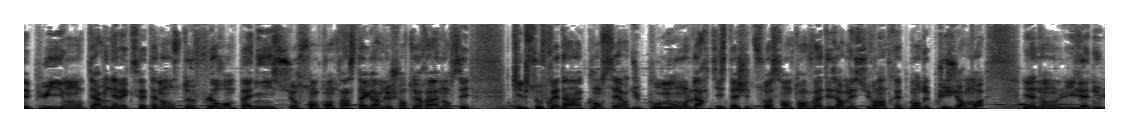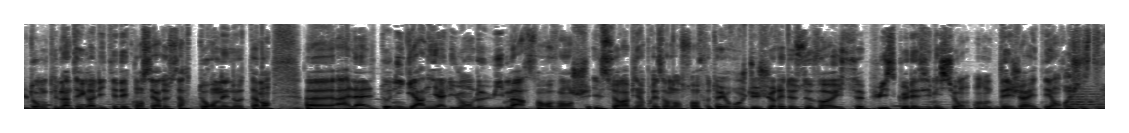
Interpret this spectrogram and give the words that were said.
Et puis, on termine avec cette annonce de Florent Pagny sur son compte Instagram. Le chanteur a annoncé qu'il souffrait d'un cancer du poumon. L'artiste âgé de 60 ans va désormais suivre un traitement de plusieurs mois. Il annule donc l'intégralité des concerts de sa tournée, notamment euh, à l'Al Tony Garnier à Lyon le 8 mars. En revanche, il sera bien présent dans son fauteuil rouge du jury de The Voice puisque les émissions ont déjà été enregistrées.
